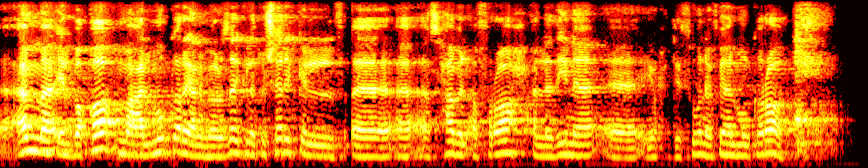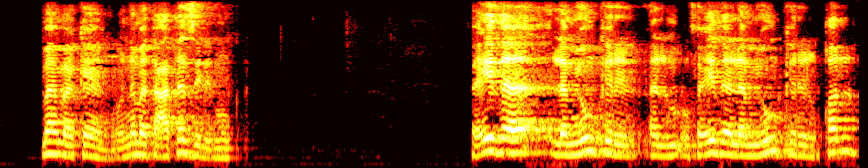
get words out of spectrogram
أما البقاء مع المنكر يعني ولذلك لا تشارك ال- أصحاب الأفراح الذين يحدثون فيها المنكرات مهما كان وإنما تعتزل المنكر. فإذا لم ينكر فإذا لم ينكر القلب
